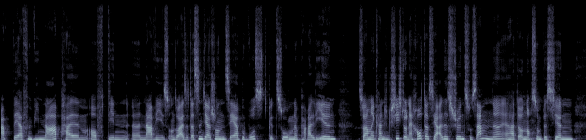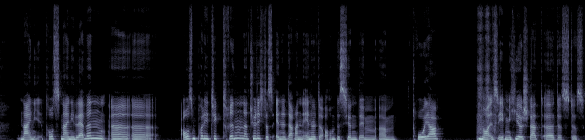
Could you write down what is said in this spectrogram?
abwerfen wie Napalm auf den äh, Navis und so. Also das sind ja schon sehr bewusst gezogene Parallelen zur amerikanischen Geschichte und er haut das ja alles schön zusammen, ne? Er hat auch noch so ein bisschen Post 9-11 äh, äh, Außenpolitik drin. Natürlich, das ähnelt, daran ähnelte auch ein bisschen dem ähm, Troja. Nur ist eben hier statt äh, des, des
